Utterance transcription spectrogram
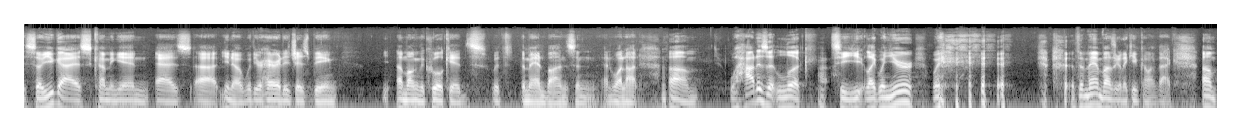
so you guys coming in as uh, you know with your heritage as being among the cool kids with the man buns and and whatnot. Um, well, how does it look to you? Like when you're when the man bun's going to keep coming back. Um,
